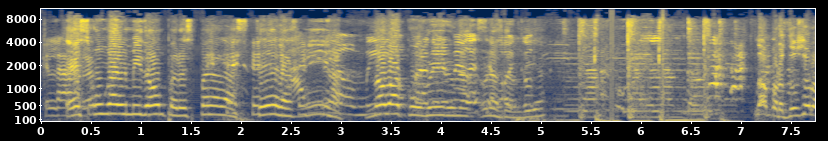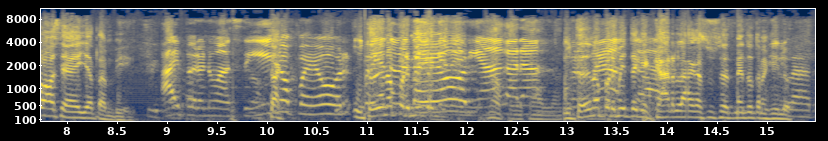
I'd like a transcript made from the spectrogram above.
Claro. es un almidón, pero es para las telas, Ay, mija. Mío, No va a cubrir una, sandía. No, pero tú se lo haces a ella también. Ay, pero no así. O sea, No, peor. Ustedes no permiten, Niágara. ustedes no permiten que. Carla haga su segmento tranquilo. Claro.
